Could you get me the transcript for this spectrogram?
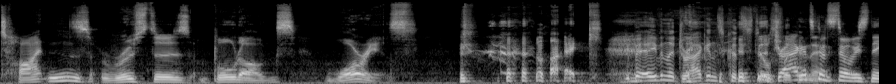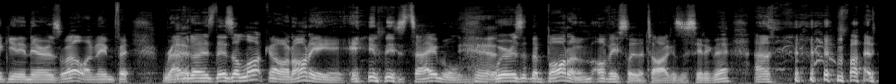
Titans, Roosters, Bulldogs, Warriors. like But even the Dragons could still the Dragons could still be sneaking in there as well. I mean, for Rabbitohs, there's a lot going on here in this table. Whereas at the bottom, obviously the Tigers are sitting there. Uh, but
